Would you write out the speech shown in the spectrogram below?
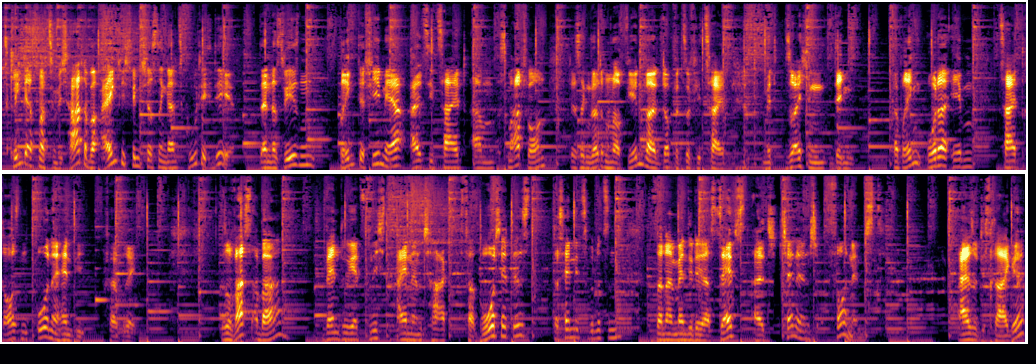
Das klingt erstmal ziemlich hart, aber eigentlich finde ich das eine ganz gute Idee. Denn das Wesen bringt dir viel mehr als die Zeit am Smartphone. Deswegen sollte man auf jeden Fall doppelt so viel Zeit mit solchen Dingen verbringen oder eben Zeit draußen ohne Handy verbringen. So, was aber, wenn du jetzt nicht einen Tag Verbot hättest, das Handy zu benutzen, sondern wenn du dir das selbst als Challenge vornimmst? Also die Frage,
